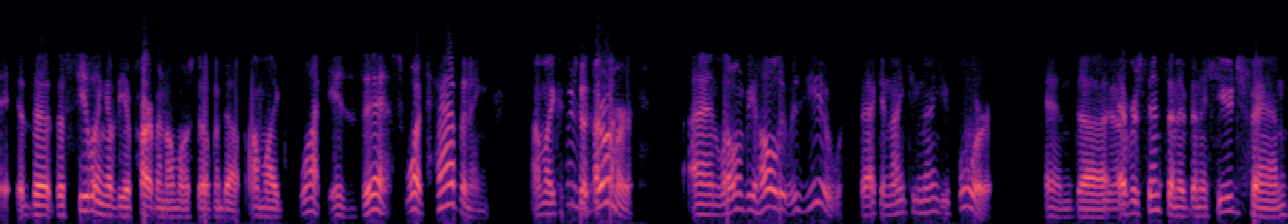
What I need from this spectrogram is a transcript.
eh, the the ceiling of the apartment almost opened up. I'm like, "What is this? What's happening?" I'm like, "Who's the drummer?" and lo and behold, it was you back in 1994. And uh, yeah. ever since then, I've been a huge fan.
